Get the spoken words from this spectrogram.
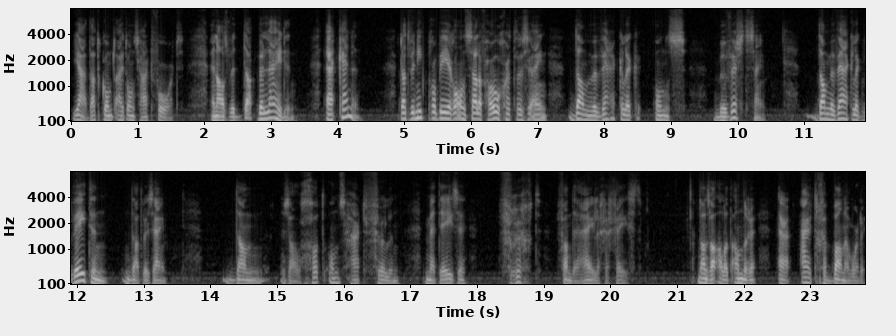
Ja, dat komt uit ons hart voort. En als we dat beleiden, erkennen, dat we niet proberen onszelf hoger te zijn dan we werkelijk ons bewust zijn, dan we werkelijk weten dat we zijn, dan zal God ons hart vullen met deze vrucht van de Heilige Geest dan zal al het andere eruit gebannen worden,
